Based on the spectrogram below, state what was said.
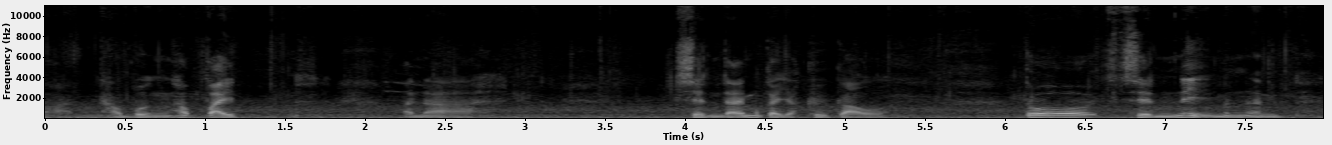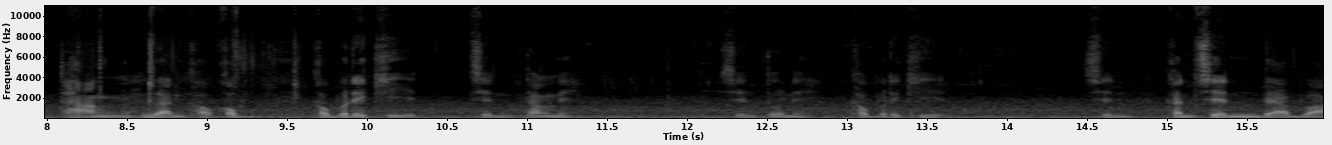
บ้านเฮาเบิ่งเฮาไปอันน่ะเส้นใดมันก็อยากคือเก่าตัวเส้นนี่มันอันทางเฮือนเขาเขาเขาบ่ได้ขีดเส้นทางนี้เส้นตัวนี้เขาบ่ได้ขีดเส้นคันเส้นแบบว่า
